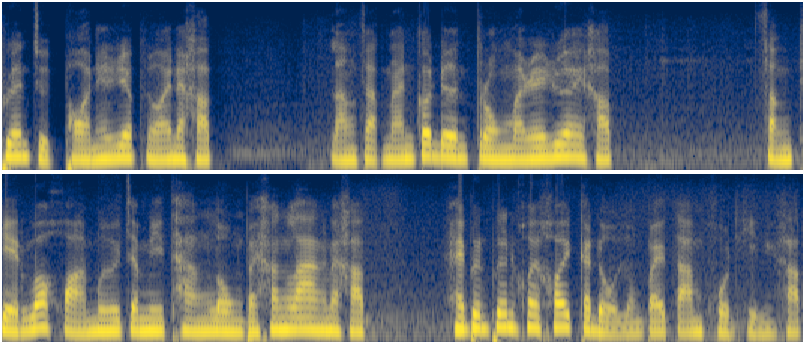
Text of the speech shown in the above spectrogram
เพื่อนๆจุดพรให้เรียบร้อยนะครับ หลังจากนั้นก็เดินตรงมาเรื่อยๆครับ สังเกตว่าขวามือจะมีทางลงไปข้างล่างนะครับ ให้เพื่อนๆค่อย ๆ กระโดดลงไปตามโขดหินครับ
